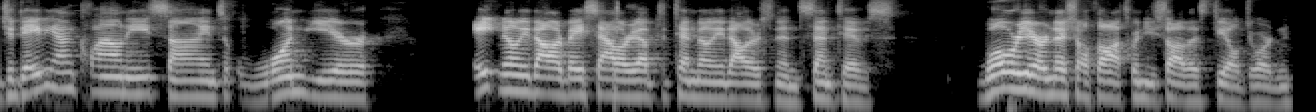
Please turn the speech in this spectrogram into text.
Jadeveon Clowney signs one year, eight million dollar base salary up to ten million dollars in incentives. What were your initial thoughts when you saw this deal, Jordan?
